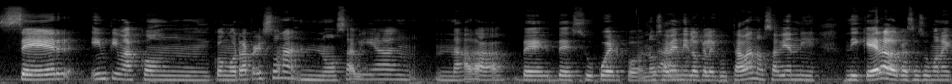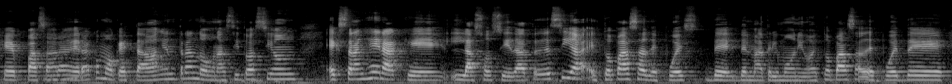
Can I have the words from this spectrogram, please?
ser íntimas con, con otra persona, no sabían nada de, de su cuerpo, no sabían ni lo que les gustaba, no sabían ni, ni qué era lo que se supone que pasara, era como que estaban entrando a una situación extranjera que la sociedad te decía, esto pasa después de, del matrimonio, esto pasa después de,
